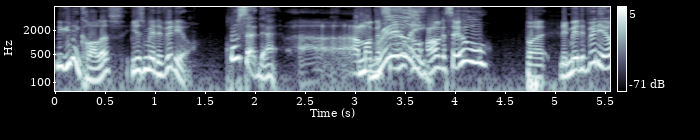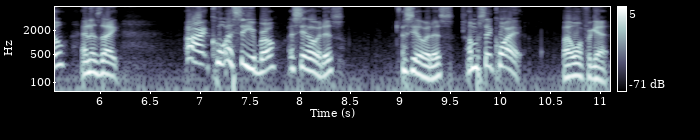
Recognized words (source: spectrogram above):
You didn't call us. You just made a video. Who said that? I'm not gonna say who, Really? I'm not gonna say who, but they made a video and it's like, all right, cool. I see you, bro. I see how it is. I see how it is. I'm gonna stay quiet, but I won't forget.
